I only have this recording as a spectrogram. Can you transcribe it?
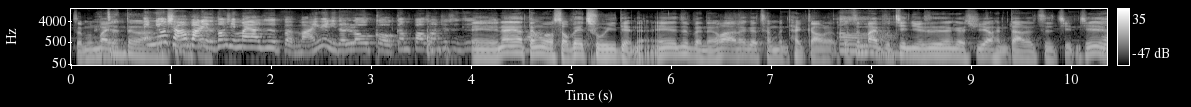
怎么卖？真的啊！哎，你有想要把你的东西卖到日本吗？因为你的 logo 跟包装就是日本。哎，那要等我手背粗一点的，因为日本的话那个成本太高了，不是卖不进去，是那个需要很大的资金。其实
